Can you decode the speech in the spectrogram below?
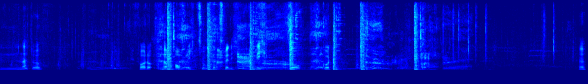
Na du. Bevor du noch auf mich zukommst, wenn ich nicht so gut... Hä?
